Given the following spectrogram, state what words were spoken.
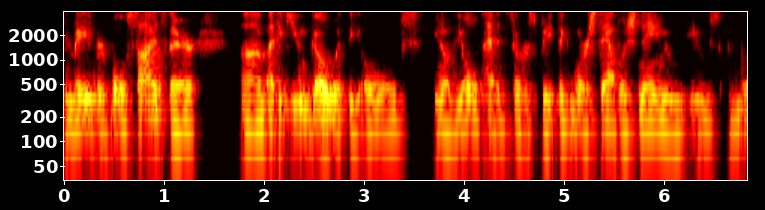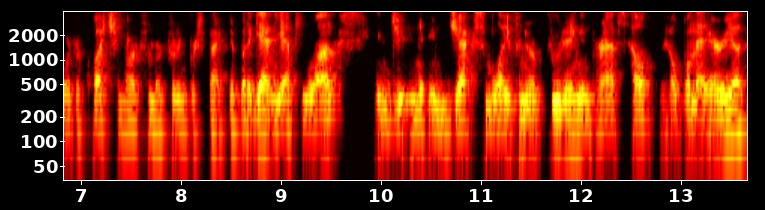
made for both sides there. Um, I think you can go with the old, you know, the old head, so to speak, the more established name who, who's more of a question mark from a recruiting perspective. But again, yeah, if you want inj- inject some life into recruiting and perhaps help help on that area,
